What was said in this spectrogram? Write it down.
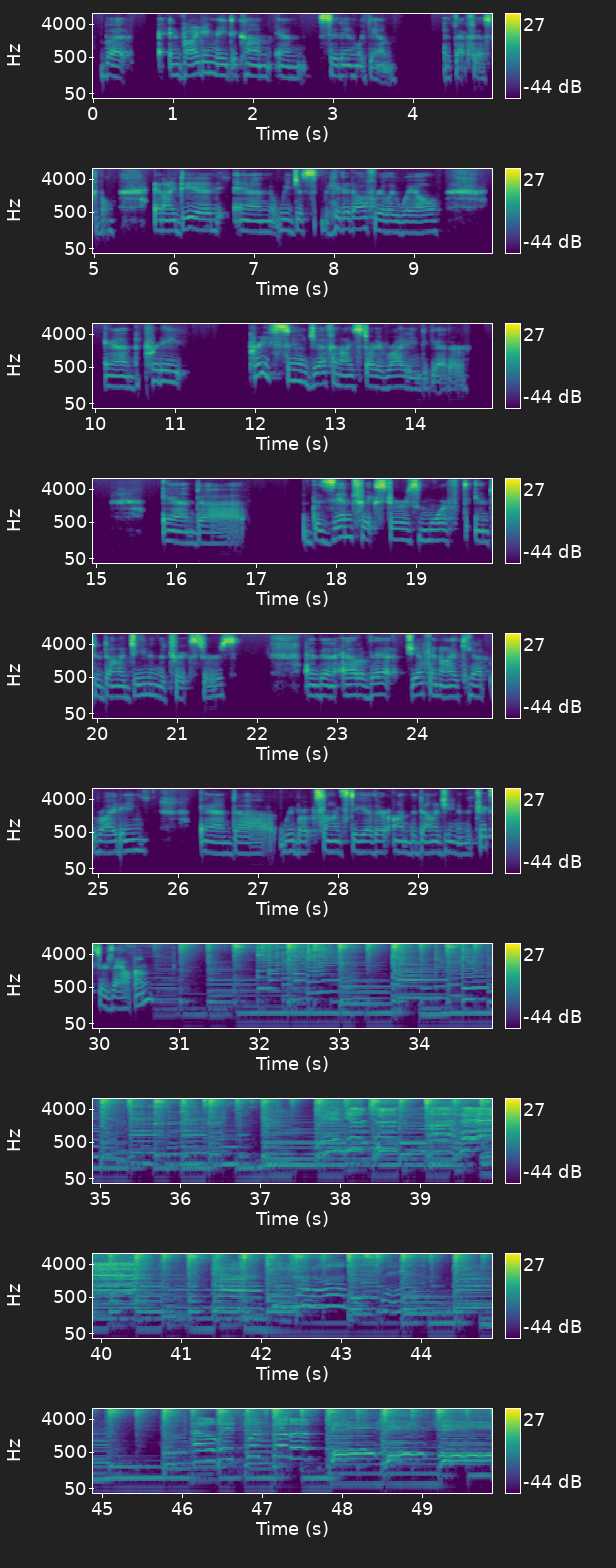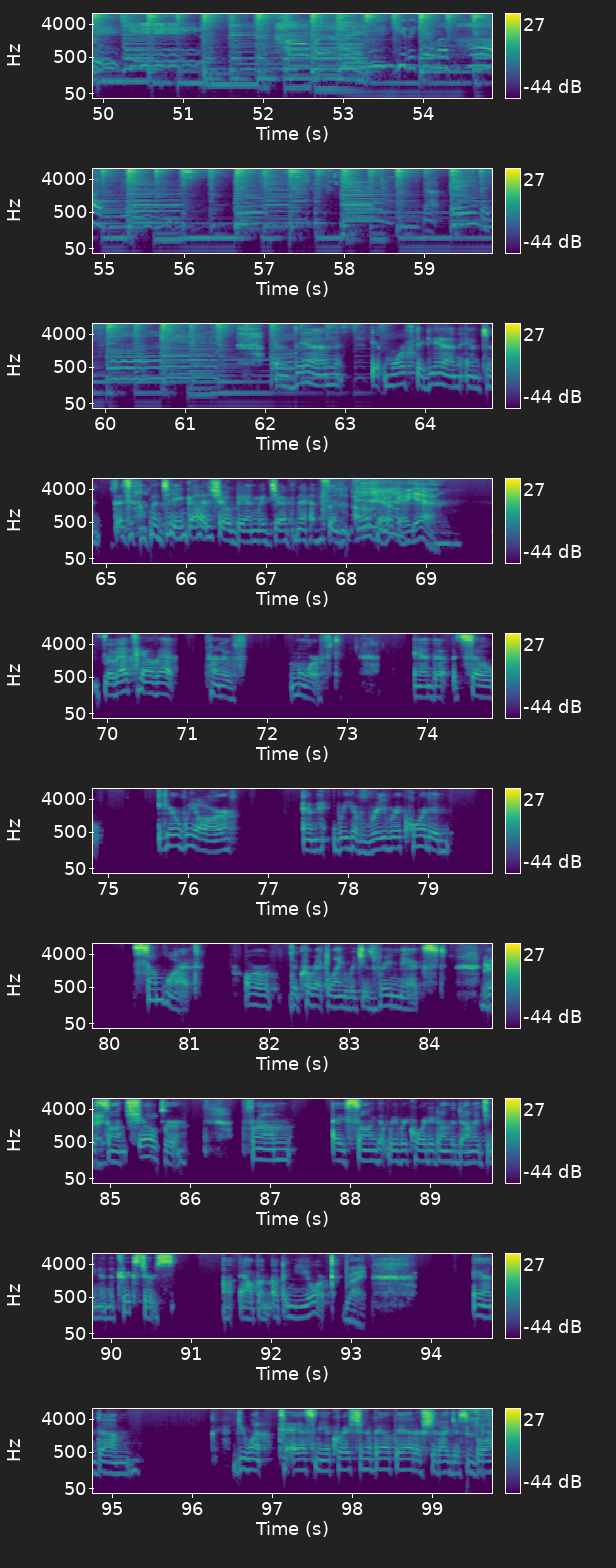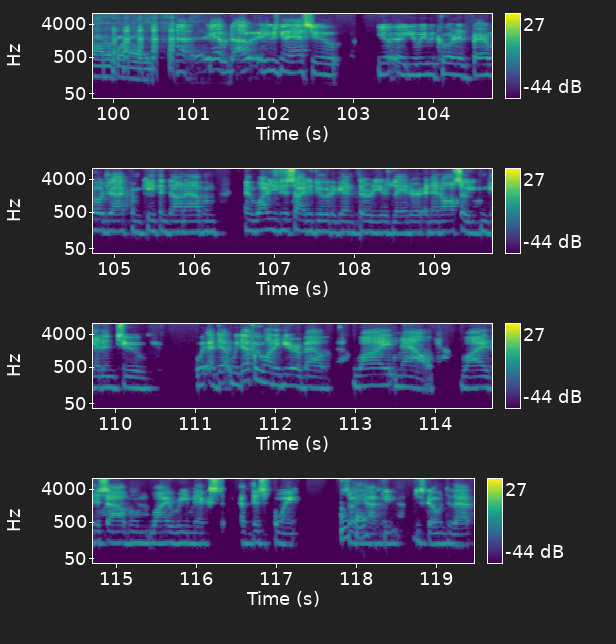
But inviting me to come and sit in with them at that festival. And I did, and we just hit it off really well. And pretty pretty soon Jeff and I started writing together. And uh, the Zen Tricksters morphed into Donna Jean and the Tricksters. And then out of that, Jeff and I kept writing. And uh, we wrote songs together on the Donna Jean and the Tricksters album. Into the Donna Jean Godchaux band with Jeff Mattson. Oh, okay, okay, yeah. so that's how that kind of morphed and uh, so here we are and we have re-recorded somewhat or the correct language is remixed the Right. song shelter from a song that we recorded on the donna jean and the tricksters uh, album up in new york Right. And um, do you want to ask me a question about that, or should I just blab away? Uh, yeah, I, he was going to ask you. You, you re-recorded "Farewell Jack" from Keith and Don album, and why did you decide to do it again 30 years later? And then also you can get into. We, we definitely want to hear about why now, why this album, why remixed at this point. Okay. So yeah, you just go into that.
